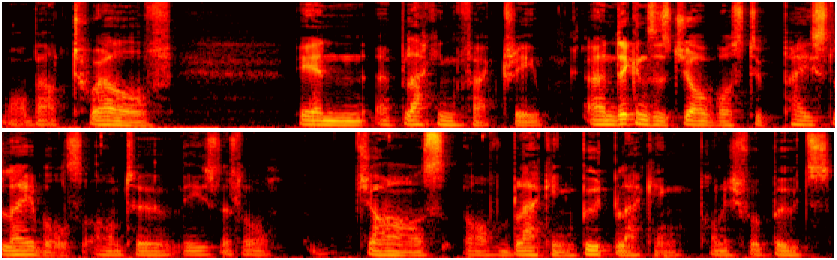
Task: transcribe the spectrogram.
well, about 12 in a blacking factory. And Dickens's job was to paste labels onto these little jars of blacking, boot blacking, polish for boots.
